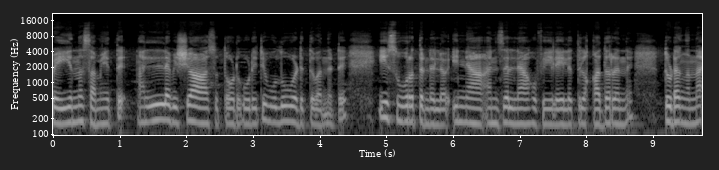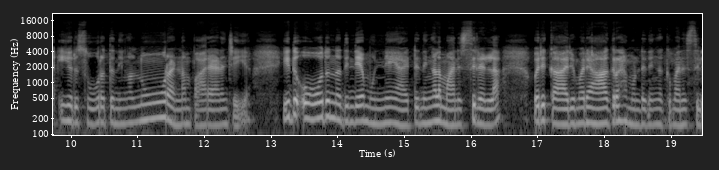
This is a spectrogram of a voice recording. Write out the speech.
പെയ്യുന്ന സമയത്ത് നല്ല വിശ്വാസത്തോട് കൂടിയിട്ട് ഉളു എടുത്ത് വന്നിട്ട് ഈ സൂറത്തുണ്ടല്ലോ ഇന്ന അൻസൽന ഹുഫീലത്തുൽ ഖദർ എന്ന് തുടങ്ങുന്ന ഈ ഒരു സൂറത്ത് നിങ്ങൾ നൂറെണ്ണം പാരായണം ചെയ്യുക. ഇത് ഓതുന്നതിന്റെ മുന്നേ ആയിട്ട് നിങ്ങളെ മനസ്സിലുള്ള ഒരു കാര്യം ഒരാഗ്രഹമുണ്ട് നിങ്ങൾക്ക് മനസ്സിൽ.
